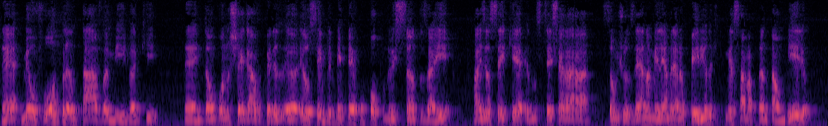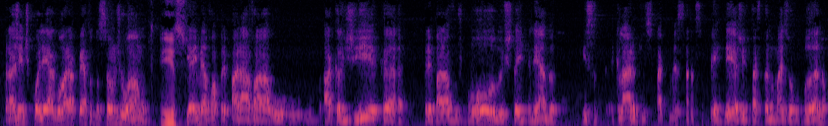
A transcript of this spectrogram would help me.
Né? Meu avô plantava milho aqui. Né? Então, quando chegava o período, eu, eu, sempre me perco um pouco nos Santos aí, mas eu sei que, eu não sei se era São José, não me lembro, era o período que começava a plantar o milho, para a gente colher agora perto do São João. Isso. E aí minha avó preparava o, o, a canjica, preparava os bolos, está entendendo? Isso, é claro que isso está começando a se perder, a gente está ficando mais urbano,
